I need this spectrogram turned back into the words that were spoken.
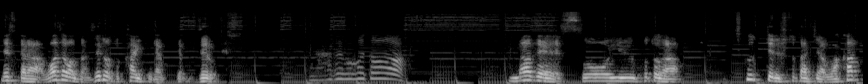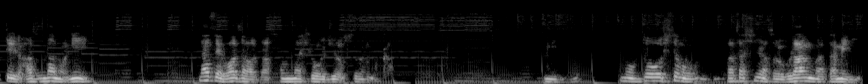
ですから、わざわざゼロと書いてなくてもゼロです。なるほど。なぜそういうことが作ってる人たちは分かっているはずなのに、なぜわざわざそんな表示をするのか。うん、もうどうしても私にはその恨むがために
